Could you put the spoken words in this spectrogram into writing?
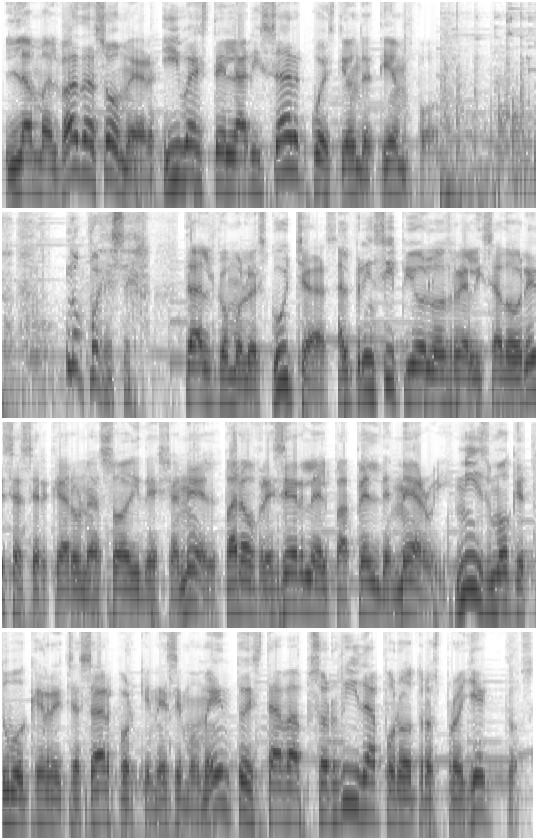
La malvada Sommer iba a estelarizar Cuestión de Tiempo. No puede ser. Tal como lo escuchas, al principio los realizadores se acercaron a Zoe de Chanel para ofrecerle el papel de Mary, mismo que tuvo que rechazar porque en ese momento estaba absorbida por otros proyectos.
